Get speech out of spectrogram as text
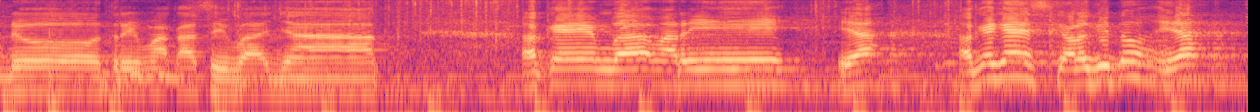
Aduh, terima kasih banyak. Oke Mbak, mari ya. Oke guys, kalau gitu ya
